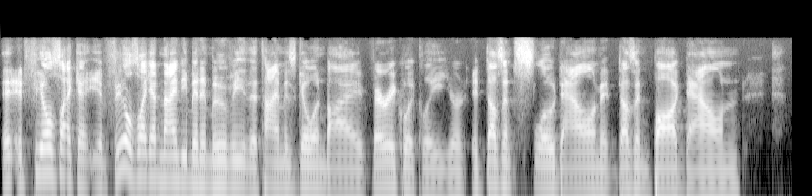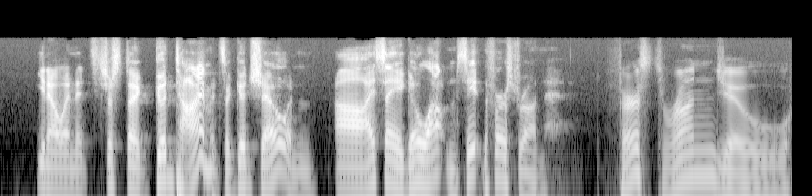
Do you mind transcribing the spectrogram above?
It, it feels like a it feels like a 90 minute movie. The time is going by very quickly. You're it doesn't slow down. It doesn't bog down. You know, and it's just a good time. It's a good show, and uh, I say go out and see it the first run. First run, Joe.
